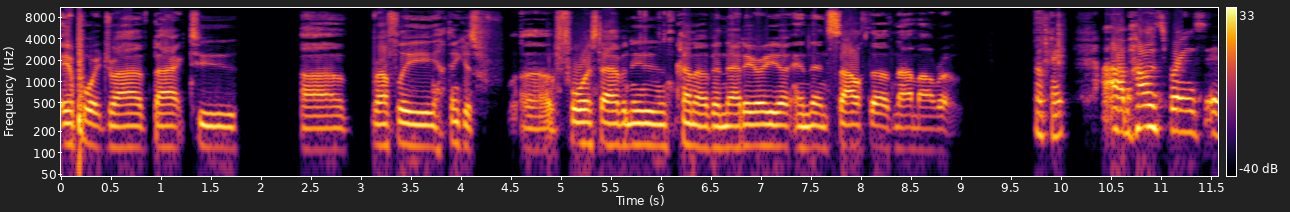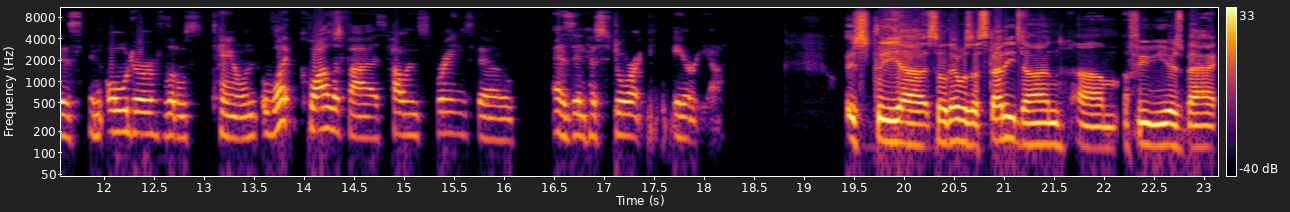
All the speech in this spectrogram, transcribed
Airport Drive back to uh, roughly, I think it's uh, Forest Avenue, kind of in that area, and then south of Nine Mile Road. Okay. Um, Highland Springs is an older little town. What qualifies Highland Springs, though, as an historic area? It's the uh, so there was a study done um, a few years back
